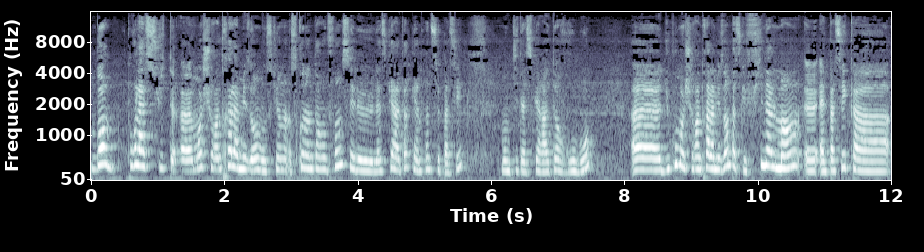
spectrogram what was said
Bon, pour la suite, euh, moi je suis rentrée à la maison. Ce qu'on entend en fond, c'est l'aspirateur qui est en train de se passer. Mon petit aspirateur robot. Euh, du coup, moi je suis rentrée à la maison parce que finalement, euh, elle passait qu'à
